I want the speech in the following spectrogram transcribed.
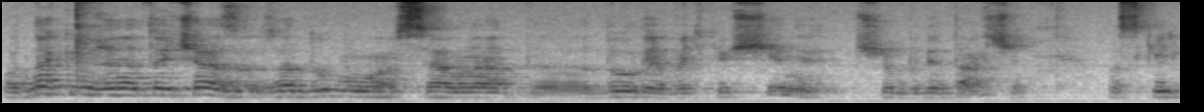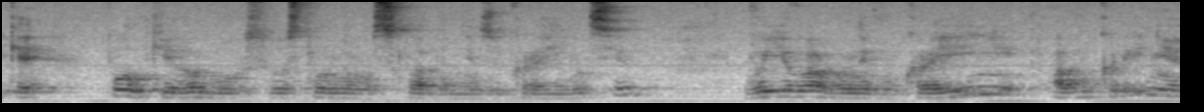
Однак він вже на той час задумувався над долею батьківщини, що буде далі, оскільки полк його був в основному складений з українців. Воював вони в Україні, а в Україні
